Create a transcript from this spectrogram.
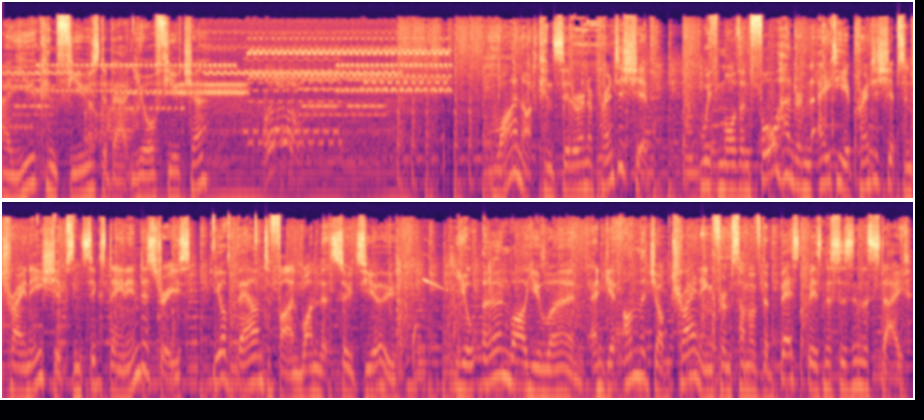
Are you confused about your future? Why not consider an apprenticeship? With more than 480 apprenticeships and traineeships in 16 industries, you're bound to find one that suits you. You'll earn while you learn and get on the job training from some of the best businesses in the state.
